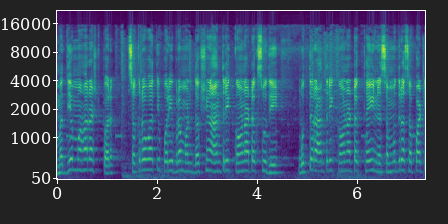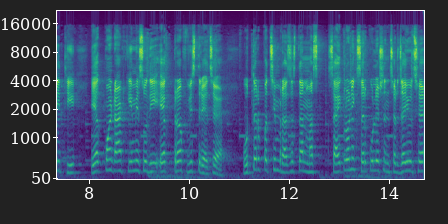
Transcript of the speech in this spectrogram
મધ્ય મહારાષ્ટ્ર પર ચક્રવાતી પરિભ્રમણ દક્ષિણ આંતરિક કર્ણાટક સુધી ઉત્તર આંતરિક કર્ણાટક થઈને સમુદ્ર સપાટીથી એક પોઈન્ટ આઠ કિમી સુધી એક ટ્રફ વિસ્તરે છે. ઉત્તર પશ્ચિમ રાજસ્થાનમાં સાયક્લોનિક સર્ક્યુલેશન સર્જાયું છે.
